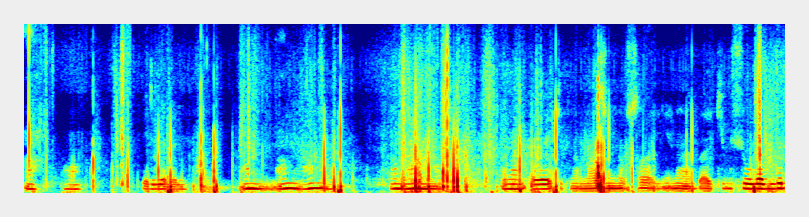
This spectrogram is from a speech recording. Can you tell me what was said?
Hah, tamam. Geri gelelim. Am, am, am. Am, am, am. Hemen eve gitmem lazım yoksa yine belki bir şey olabilir.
